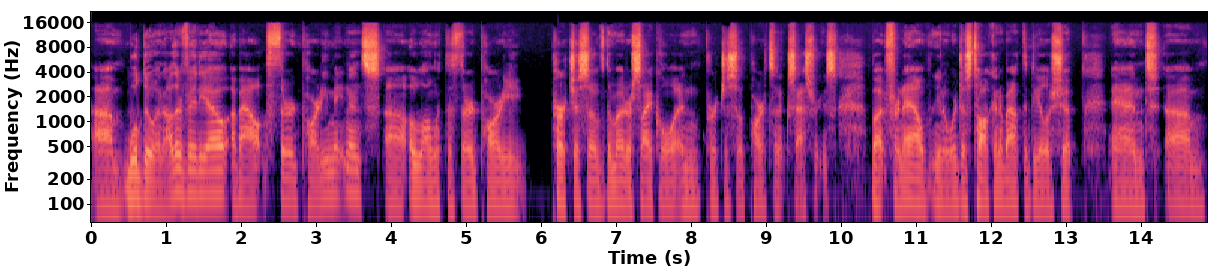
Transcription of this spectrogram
Um, we'll do another video about third party maintenance uh, along with the third party purchase of the motorcycle and purchase of parts and accessories. But for now, you know, we're just talking about the dealership and um,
